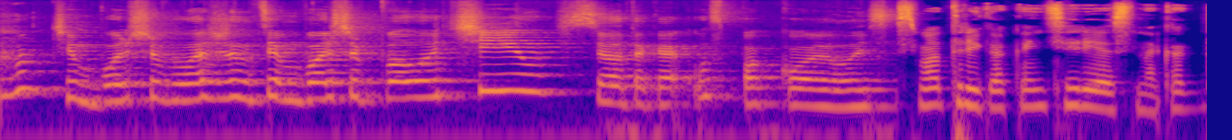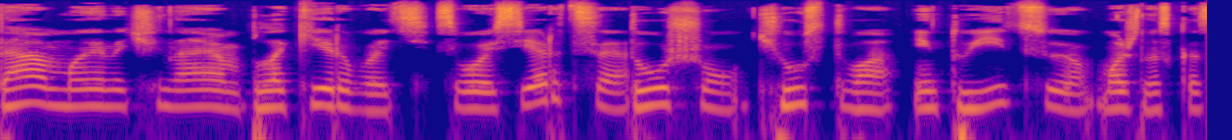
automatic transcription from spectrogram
чем больше вложил, тем больше получил. Все, такая успокоилась. Смотри, как интересно, когда мы начинаем блокировать свое сердце, душу, чувства, интуицию, можно сказать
